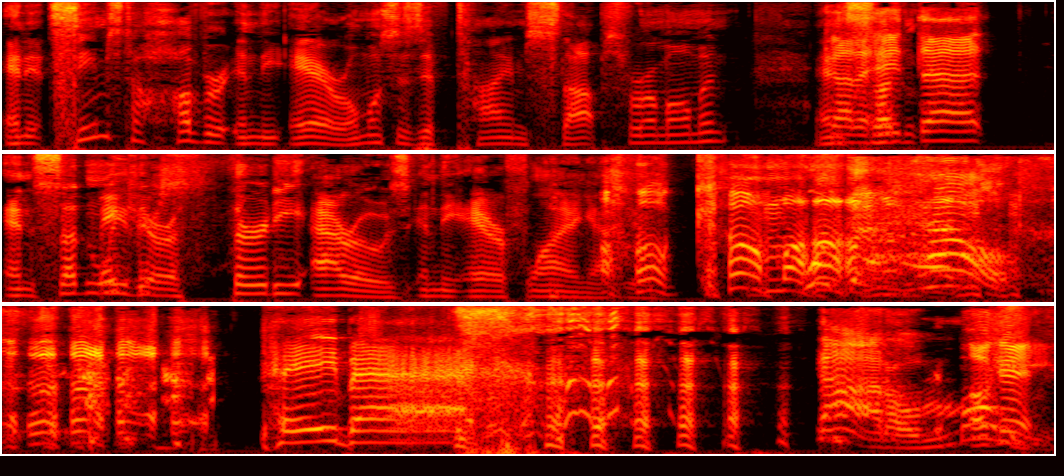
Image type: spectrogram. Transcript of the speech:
and it seems to hover in the air, almost as if time stops for a moment. And Gotta sudden- hate that. And suddenly there are 30 arrows in the air flying at you. Oh, come on. What the hell? Payback. God almighty. Okay,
